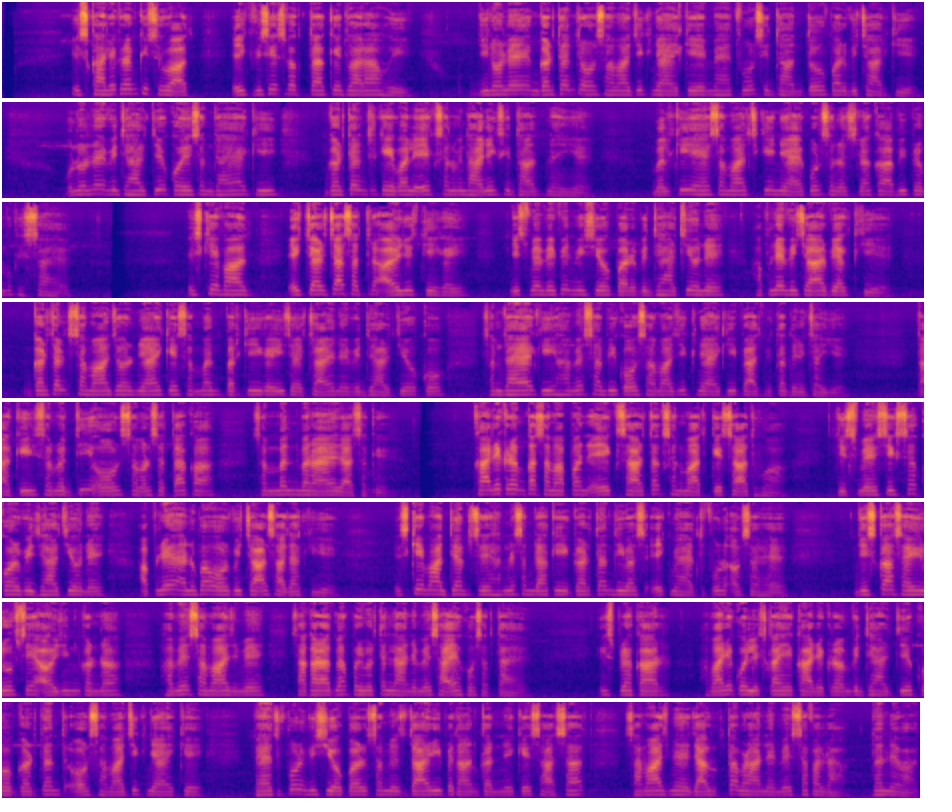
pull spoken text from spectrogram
इस कार्यक्रम की शुरुआत एक विशेष वक्ता के द्वारा हुई, जिन्होंने गणतंत्र और सामाजिक न्याय के महत्वपूर्ण सिद्धांतों पर विचार किए। उन्होंने विद्यार्थियों को यह समझाया कि गणतंत्र केवल एक संवैधानिक सिद्धांत नहीं है, बल्कि यह समाज की न्यायपूर्ण संरचना का भी प्रमुख हिस्सा है। इसके बाद एक चर्चा सत्र आयोजित की गई, जिसमें विभिन्न विषयों पर विद्यार्थियों ने अपने विचार व्यक्त किए। गणतंत्र समाज और न्याय के संबंध पर की गई चर्चाएँ ने विद्यार्थियों को समझाया कि हमें सभी को सामाजिक न्याय की प्राथमिकता देनी चाहिए, ताकि समृद्धि और समरसता का संबंध बनाया जा सके। कार्यक्रम का समापन एक सार्थक संवाद के साथ हुआ, जिसमें शिक्षक और विद्यार्थियों ने अपने अनुभव और विचार साझा किए। इसके माध्यम से हमने समझा कि गणतंत्र दिवस एक महत्वपूर्ण अवसर है, जिसका सही रूप से आयोजन करना हमें समाज में सकारात्मक परिवर्तन लाने में सहायक हो सकता है। इस प्रकार, हमारे कॉलेज का यह कार्यक्रम विद्यार्थियों को गणतंत्र और सामाजिक न्याय के महत्वपूर्ण विषयों पर समझदारी प्रदान करने के साथ साथ समाज में जागरूकता बढ़ाने में सफल रहा। धन्यवाद।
